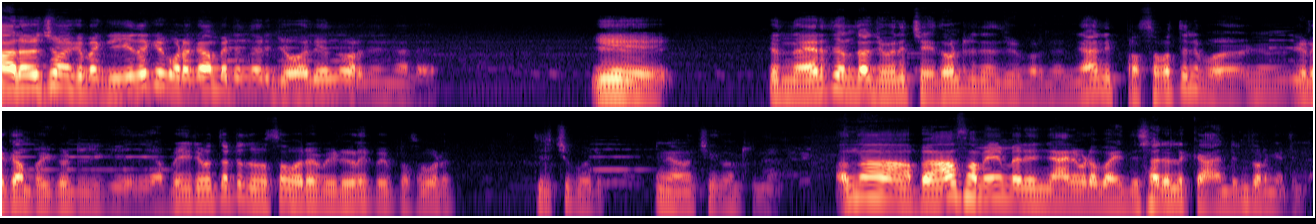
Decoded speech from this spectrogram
ആലോചിച്ച് നോക്കിയപ്പോൾ ഗീതയ്ക്ക് കൊടുക്കാൻ പറ്റുന്ന ഒരു ജോലി എന്ന് പറഞ്ഞു കഴിഞ്ഞാൽ ഈ നേരത്തെ എന്താ ജോലി ചെയ്തുകൊണ്ടിരുന്നത് പറഞ്ഞു. ഞാൻ ഈ പ്രസവത്തിന് എടുക്കാൻ പോയിക്കൊണ്ടിരിക്കുകയായിരുന്നു. അപ്പോൾ ഇരുപത്തെട്ട് ദിവസം ഓരോ വീടുകളിൽ പോയി പ്രസവം എടുക്കും തിരിച്ചു പോരും. ഞാൻ ചെയ്തുകൊണ്ടിരുന്നത് എന്നാൽ അപ്പോൾ ആ സമയം വരെ ഞാനിവിടെ വൈദ്യശാലയിൽ ക്യാന്റീൻ തുടങ്ങിയിട്ടില്ല.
